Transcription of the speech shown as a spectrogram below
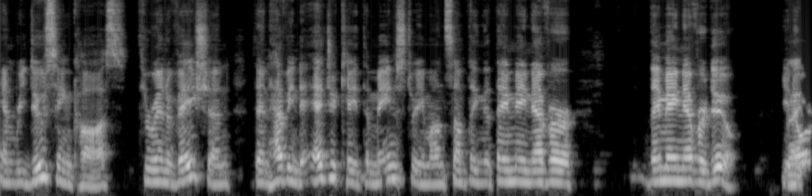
and reducing costs through innovation than having to educate the mainstream on something that they may never they may never do you right. know or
